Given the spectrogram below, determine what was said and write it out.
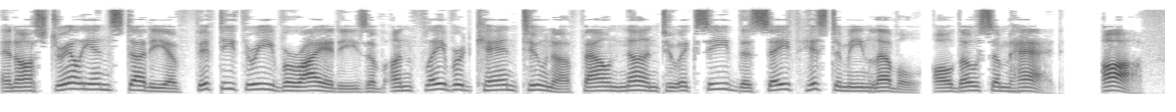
An Australian study of 53 varieties of unflavoured canned tuna found none to exceed the safe histamine level, although some had off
